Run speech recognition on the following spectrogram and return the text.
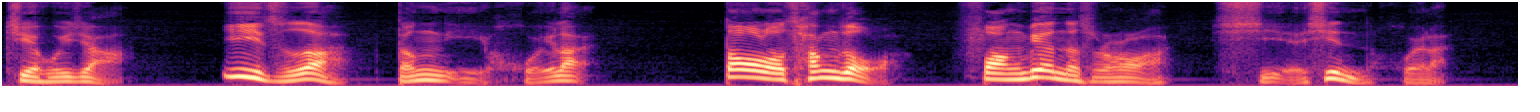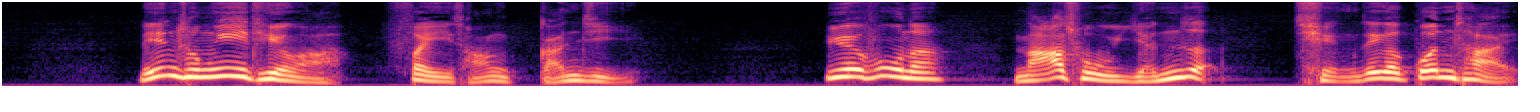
接回家，一直啊等你回来。到了沧州啊，方便的时候啊写信回来。”林冲一听啊，非常感激。岳父呢拿出银子，请这个官差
